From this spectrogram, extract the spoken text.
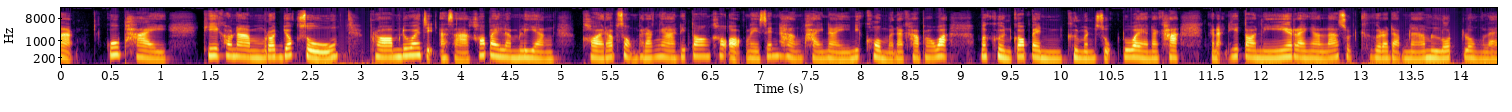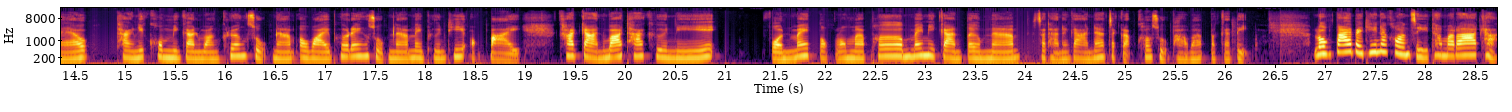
มัคร กู้ภัย ที่เขานำรถยกสูง พร้อมด้วยจิตอาสาเข้าไปลำเลียง คอยรับส่งพนักงานที่ต้องเข้าออกในเส้นทางภายในนิคมนะคะ เพราะว่าเมื่อคืนก็เป็นคืนวันศุกร์ด้วยนะคะ ขณะที่ตอนนี้รายงานล่าสุดคือระดับน้ำลดลงแล้วทางนิคมมีการวางเครื่องสูบน้ำเอาไว้เพื่อเร่งสูบน้ำในพื้นที่ออกไป คาดการว่าถ้าคืนนี้ ฝนไม่ตกลงมาเพิ่ม ไม่มีการเติมน้ำสถานการณ์น่าจะกลับเข้าสู่ภาวะปกติ ลงใต้ไปที่นครศรีธรรมราชค่ะ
